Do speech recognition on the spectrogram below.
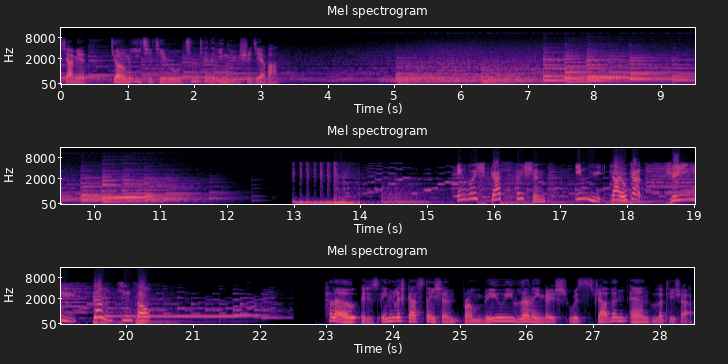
下面就让我们一起进入今天的英语世界吧。Gas Station 英语加油站，学英语更轻松。Hello, it is English Gas Station from VUE Learn English with Javen and Letitia.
